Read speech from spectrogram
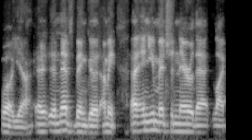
Well yeah. And that's been good. I mean uh, and you mentioned there that like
